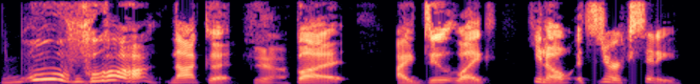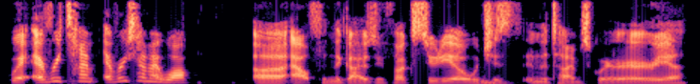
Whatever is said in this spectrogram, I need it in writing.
woo, not good. Yeah. But I do like you know it's New York City where every time every time I walk uh, out from the Guys We Fuck studio, which is in the Times Square area,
